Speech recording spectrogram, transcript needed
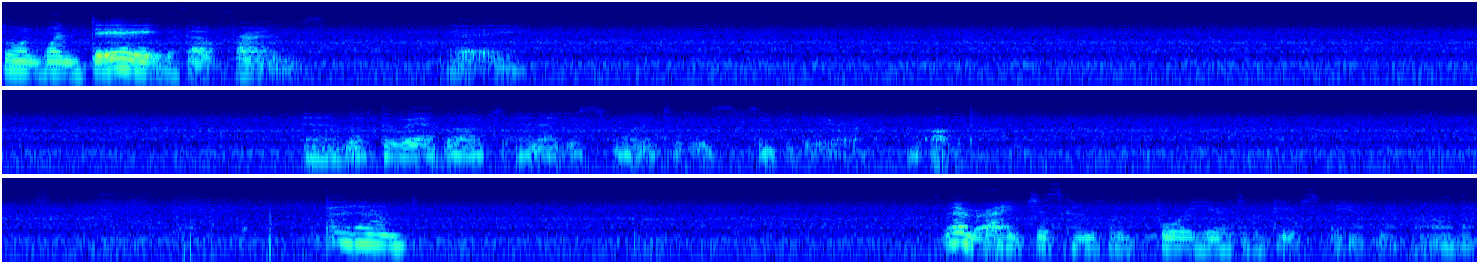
going one day without friends. Okay. And I it looked, and I just wanted to just sink into the earth all the time. But um, remember, I just come from four years of abuse at the hands of my father.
